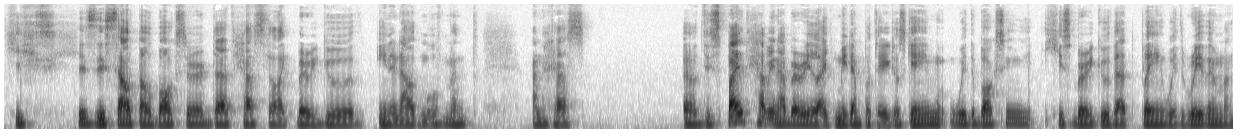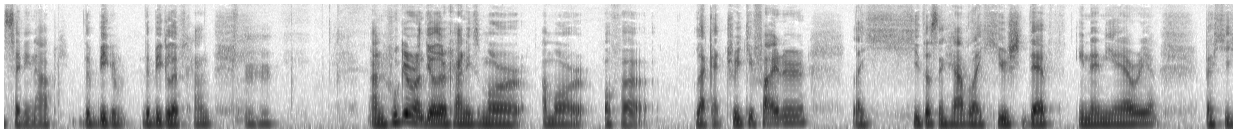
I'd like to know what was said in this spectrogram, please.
he's he's this southpaw boxer that has like very good in and out movement, and has, uh, despite having a very like meat and potatoes game with the boxing, he's very good at playing with rhythm and setting up the big the big left hand. hmm And Hooker, on the other hand, is more a more of a like a tricky fighter. Like he doesn't have like huge depth in any area, but he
